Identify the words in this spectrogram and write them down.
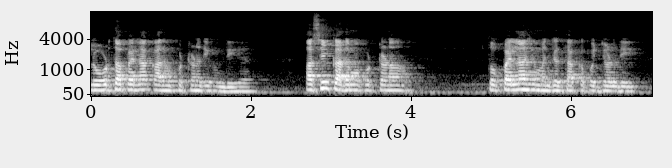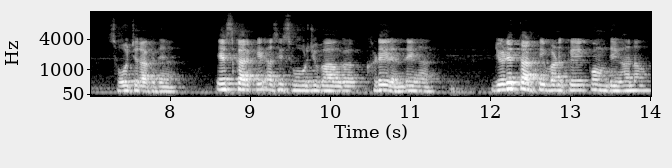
ਲੋੜ ਤਾਂ ਪਹਿਲਾਂ ਕਦਮ ਪੁੱਟਣ ਦੀ ਹੁੰਦੀ ਹੈ। ਅਸੀਂ ਕਦਮ ਪੁੱਟਣ ਤੋਂ ਪਹਿਲਾਂ ਹੀ ਮੰਜ਼ਿਲ ਤੱਕ ਪੁੱਜਣ ਦੀ ਸੋਚ ਰੱਖਦੇ ਹਾਂ। ਇਸ ਕਰਕੇ ਅਸੀਂ ਸੂਰਜ ਵਾਂਗ ਖੜੇ ਰਹਿੰਦੇ ਹਾਂ। ਜਿਹੜੇ ਧਰਤੀ ਬਣ ਕੇ ਘੁੰਮਦੇ ਹਨ,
